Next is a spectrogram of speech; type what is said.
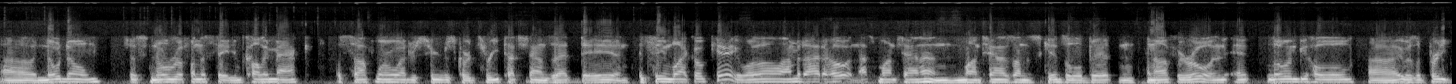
Uh, no dome, just no roof on the stadium. Collie Mack, a sophomore wide receiver, scored three touchdowns that day. And it seemed like, okay, well, I'm at Idaho and that's Montana. And Montana's on the skids a little bit. And, and off we roll. And, and lo and behold, uh, it was a pretty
